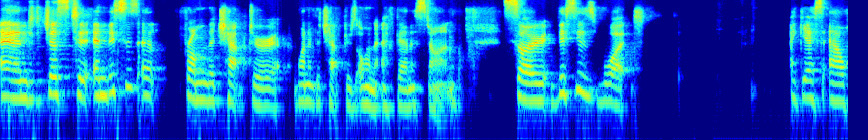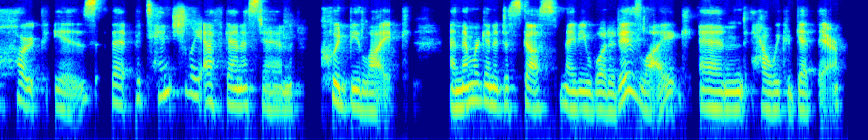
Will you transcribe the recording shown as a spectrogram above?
And just to and this is a, from the chapter one of the chapters on afghanistan. So this is what i guess our hope is that potentially afghanistan could be like and then we're going to discuss maybe what it is like and how we could get there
